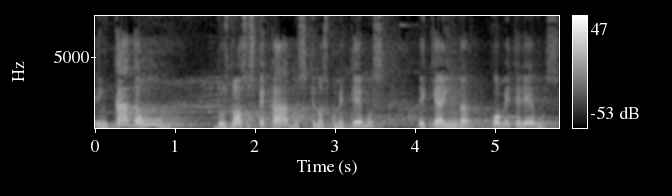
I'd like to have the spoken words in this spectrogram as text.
em cada um dos nossos pecados que nós cometemos e que ainda cometeremos.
